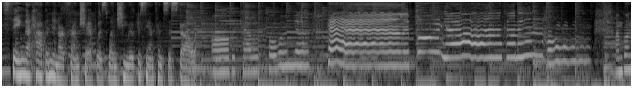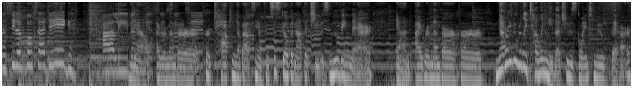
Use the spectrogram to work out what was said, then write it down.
thing that happened in our friendship was when she moved to San Francisco. All the California, California, coming home. I'm gonna see the folks I dig. You know, I remember her talking about San Francisco, but not that she was moving there. And I remember her never even really telling me that she was going to move there.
